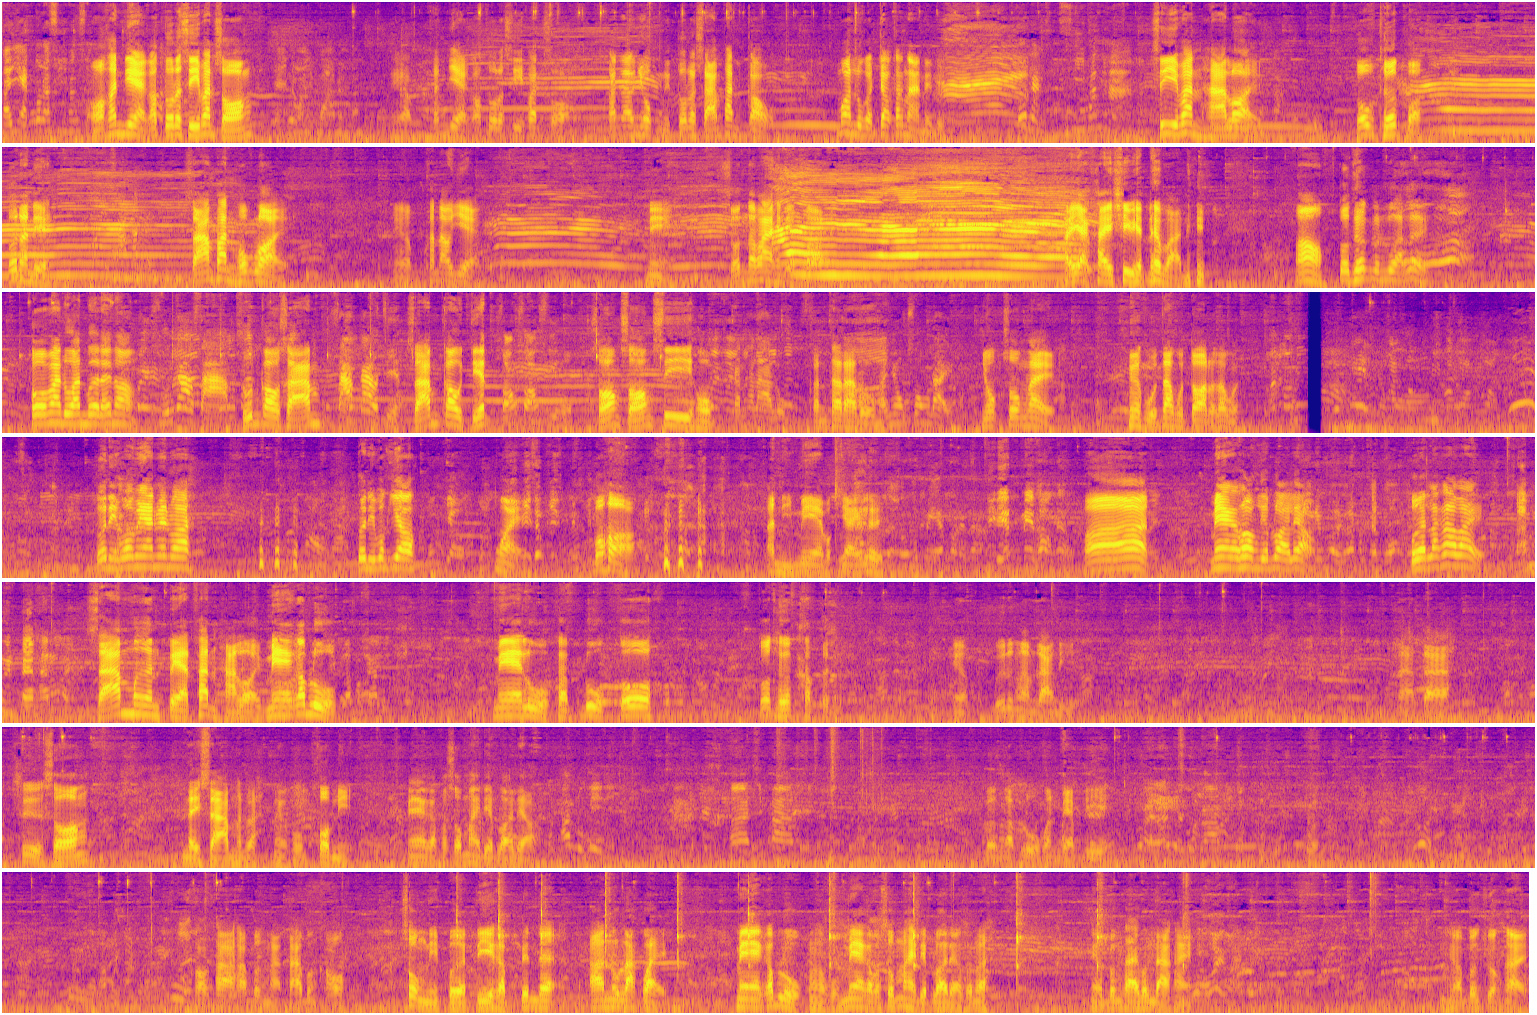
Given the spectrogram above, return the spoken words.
ขายแยกตัวละสี่พันสองอ๋อขั้นแยกเอาตัวละสี่พันสองแน่นอนว่าแบบนั้นนี่ครับขั้นแยกเอาตัวละสี่พันสองขั้นเอายกนี่ตัวละสามพันเก้าม่อนลูกกระจอกทั้งนั้นนี่ดิตัวนั้นสี่พันห้าสี่พันห้าร้อยตัวเทิกบ่ ตัวนั้นดิสามพันหกร้อยนี่ครับขั้นเอาแยก นี่สนตะไคร้ให้เรียบร้อยใครอยากไทยชีวิตได้บ่านี่อ้าวตัวเทิกล้วนๆเลย โทรมาด่วนเบอร์ไหนน้องศูนย์เก้าสามศูนย์เก้าสามสามเก้าเจ็ดสามเก้าเจ็ดสองสองสี่หกสองสองสี่หกกันทนาลงกันทารารมขายกทรงได้ครับยกทรงได้เพื่อผูดตั้งผูดตอดหรอทั้งหม ตัวนี้บ่แมนแม่นวะ ตัวนี้บ่เกี่ยวห่วยบ่อันนี้แม่บักใหญ่เลยที่เด็ดแม่ท้องแล้วปาดแม่กระท้องเรียบร้อยแล้วเรียบร้อยแล้วประกันท้องเปิดราคาไว้สามหมื่นแปดห้าร้อยสามหมื่นแปดพันห้าร้อยแม่กับลูก แม่ลูกครับลูกโตโตเทิกครับตัวนี้นี่ครับบื้อเรื่องน้ำล่างดีหน้าตา ซื้อสองในสามมันวะนะครับผมโคมนี่ แม่กับผสมให้เรียบร้อยแล้วเบิ่งกับลูกมันแบบดีเขาท่าครับเบิ่งหน้าตาเบิ่งเขาส่งนี่เปิดดีครับ เป็นแต่อนุรักษ์ไว้แม่กับลูกนะครับผมแม่กับผสมมาให้เรียบร้อยแล้วเพิ่อนว่าเนี่ยเบิ่งทยเบิ่งดาให้ นี่ครับเบิ่งช่วงท้าย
